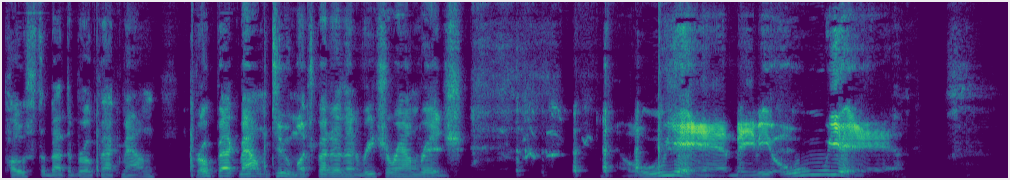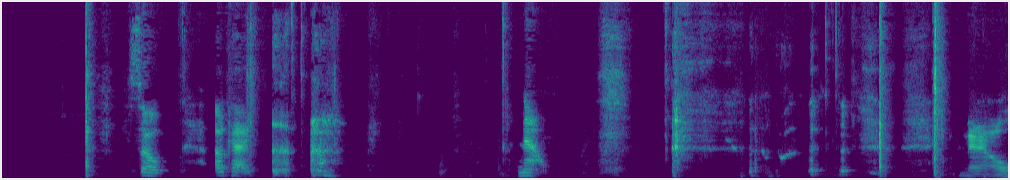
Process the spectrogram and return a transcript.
post about the Brokeback Mountain. Brokeback Mountain too, much better than Reach Around Ridge. oh yeah, baby. Oh yeah. So, okay. now, now,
